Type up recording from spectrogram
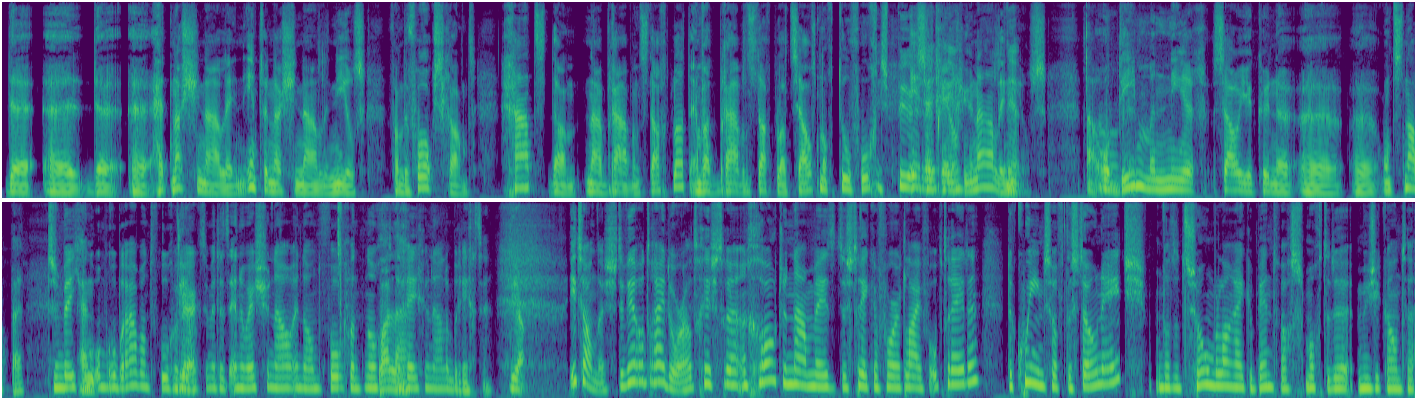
De, uh, de, uh, het nationale en internationale nieuws van de Volkskrant... gaat dan naar Brabants Dagblad. En wat Brabants Dagblad zelf nog toevoegt... is, is het regionale ja. nieuws. Nou, op die manier zou je kunnen ontsnappen. Het is een beetje en, hoe Omroep Brabant vroeger ja. werkte... met het NOS-journaal en dan volgend nog voilà. de regionale berichten. Ja. Iets anders. De Wereld Draait Door had gisteren een grote naam weten te strikken voor het live optreden. De Queens of the Stone Age. Omdat het zo'n belangrijke band was, mochten de muzikanten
